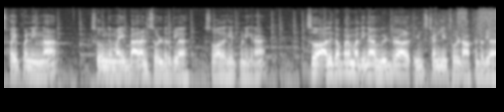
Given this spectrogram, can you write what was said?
ஸ்வைப் பண்ணிங்கன்னா ஸோ இங்கே மை பேலன்ஸ் சொல்லிட்டு இருக்குல்ல ஸோ அதை கிளிக் பண்ணிக்கிறேன். ஸோ அதுக்கப்புறம் பார்த்தீங்கன்னா விட்ரால் இன்ஸ்டன்ட்லின்னு சொல்லிட்டு ஆப்ஷன் இருக்குல்ல.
